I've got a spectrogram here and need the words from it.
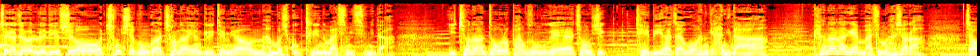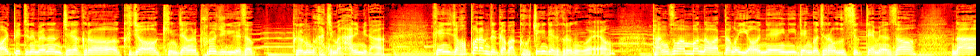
제가 저 라디오쇼 청취자분과 전화 연결이 되면 한 번씩 꼭 드리는 말씀이 있습니다. 이 전화 한 통으로 방송국에 정식 데뷔하자고 하는 게 아니다. 편안하게 말씀을 하셔라. 자, 얼핏 들으면은 제가 그러, 그저 긴장을 풀어주기 위해서 그러는 것 같지만 아닙니다. 괜히 저 헛바람 들까봐 걱정이 돼서 그러는 거예요. 방송 한 번 나왔다고 연예인이 된 것처럼 으쓱대면서 나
